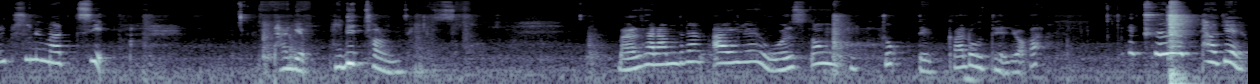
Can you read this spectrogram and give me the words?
입술이 마치 닭의 부리처럼 생겼어. 많은 사람들은 아이를 월성 북쪽 냇가로 데려가 깨끗하게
